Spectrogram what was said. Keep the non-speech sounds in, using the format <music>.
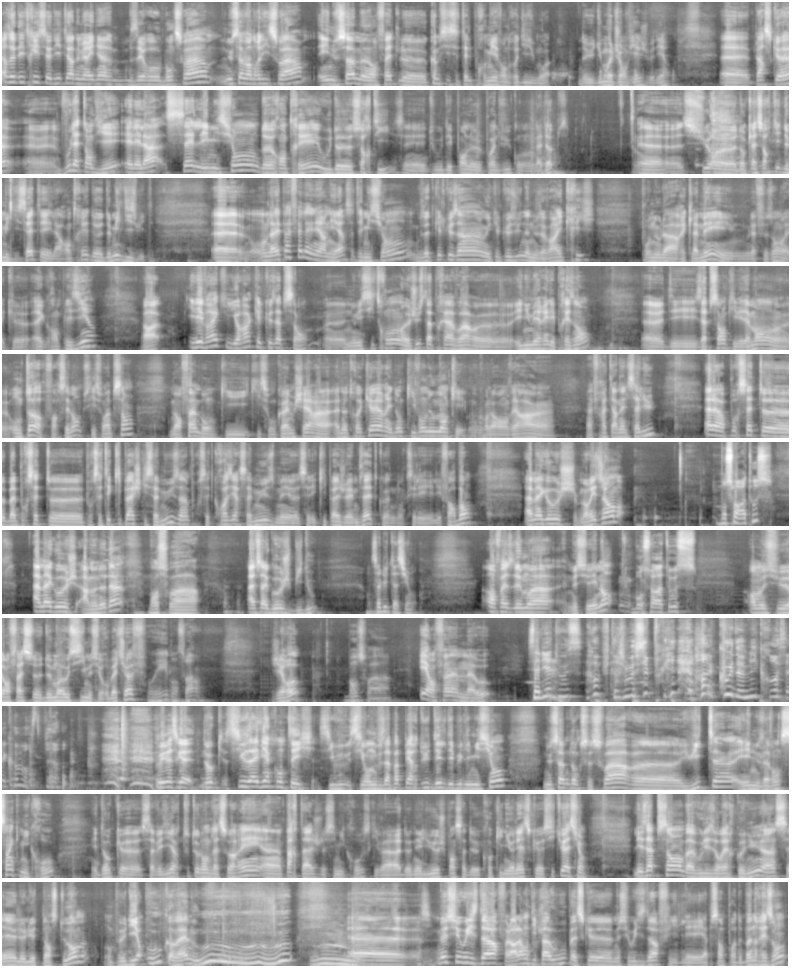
Chers auditrices et auditeurs de Méridien Zéro, bonsoir. Nous sommes vendredi soir et nous sommes euh, en fait le, comme si c'était le premier vendredi du mois, du mois de janvier, je veux dire. Euh, parce que euh, vous l'attendiez, elle est là, c'est l'émission de rentrée ou de sortie, tout dépend le point de vue qu'on adopte, sur donc la sortie de 2017 et la rentrée de 2018. Euh, on ne l'avait pas fait l'année dernière, cette émission. Vous êtes quelques-uns et quelques-unes à nous avoir écrit pour nous la réclamer et nous la faisons avec, euh, avec grand plaisir. Alors, il est vrai qu'il y aura quelques absents. Euh, nous les citerons euh, juste après avoir énuméré les présents. Des absents qui évidemment ont tort forcément puisqu'ils sont absents, mais enfin bon, qui, sont quand même chers à, notre cœur et donc qui vont nous manquer. Donc on leur enverra un, fraternel salut. Alors pour cette, bah, pour cette, pour cet équipage qui s'amuse, hein, pour cette croisière s'amuse, mais c'est l'équipage de MZ, donc c'est les, les Forbans. À ma gauche, Maurice Gendre. Bonsoir à tous. À ma gauche, Arnaud Nodin. Bonsoir. À sa gauche, Bidou. Salutations. En face de moi, Monsieur Aimant. Bonsoir à tous. En, monsieur, en face de moi aussi, Monsieur Roubatchev. Oui, bonsoir. Géraud. Bonsoir. Et enfin, Mao. Salut à tous <laughs> Oh putain, je me suis pris <laughs> un coup de micro, ça commence bien. Oui, parce que, donc, si vous avez bien compté, si, si on ne vous a pas perdu dès le début de l'émission, nous sommes donc ce soir 8 et nous avons 5 micros. Et donc, euh, ça veut dire tout au long de la soirée un partage de ces micros, ce qui va donner lieu, je pense, à de croquignolesques situations. Les absents, bah, vous les aurez reconnus, hein, c'est le lieutenant Sturm. On peut dire où quand même Ouh, ouh, ouh. Euh, Merci. Monsieur Wilsdorf, alors là on dit pas où parce que Monsieur Wilsdorf il est absent pour de bonnes raisons.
